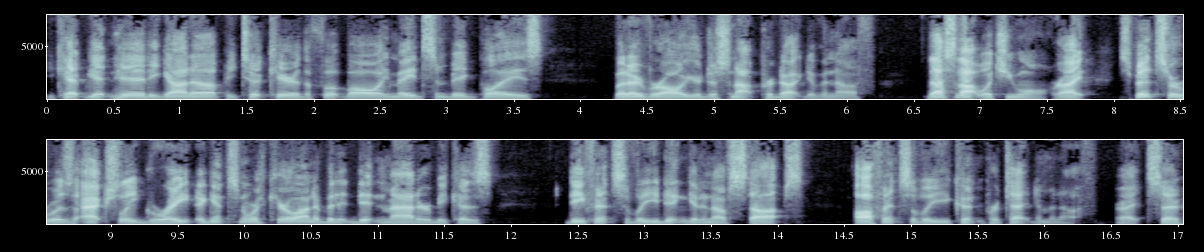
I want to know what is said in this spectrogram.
He kept getting hit. He got up. He took care of the football. He made some big plays, but overall, you're just not productive enough. That's not what you want, right? Spencer was actually great against North Carolina, but it didn't matter because defensively you didn't get enough stops. Offensively, you couldn't protect him enough. Right. So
